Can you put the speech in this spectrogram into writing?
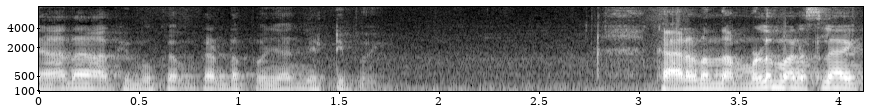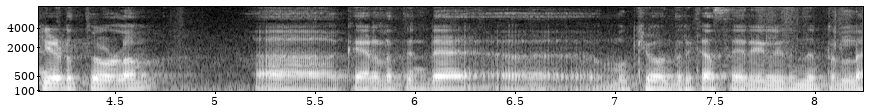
ഞാൻ ആ അഭിമുഖം കണ്ടപ്പോൾ ഞാൻ ഞെട്ടിപ്പോയി. കാരണം നമ്മൾ മനസ്സിലാക്കിയെടുത്തോളം കേരളത്തിന്റെ മുഖ്യമന്ത്രി കസേരയിൽ ഇരുന്നിട്ടുള്ള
